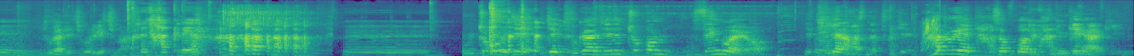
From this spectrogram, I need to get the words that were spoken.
음, 누가 될지 모르겠지만 그래, 아 그래요? 음. 조금 이제 이제 두 가지는 조금 센 거예요. 이제 두개 네. 남았습니다. 두 개. 하루에 다섯 번 관계하기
